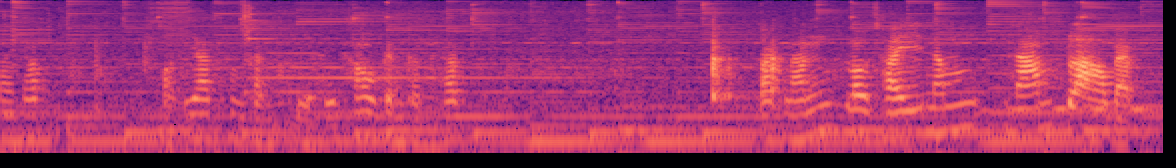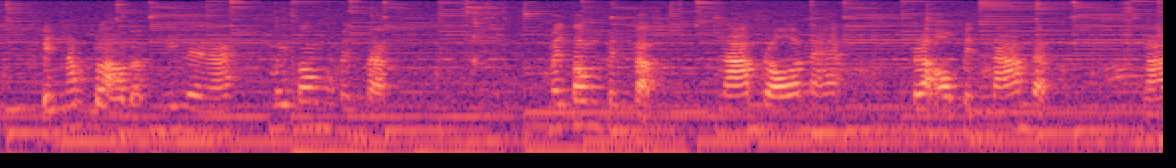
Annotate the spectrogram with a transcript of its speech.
นะครับ ขออนุญาตทำการเกลี่ยให้เข้ากันก่อนนะครับ จากนั้นเราใช้น้ำน้ำเปล่าแบบ เป็นน้ำเปล่าแบบนี้เลยนะ ไม่ต้องเป็นแบบ ไม่ต้องเป็นแบบน้ำร้อนนะฮะเราเอาเป็นน้ำแบบน้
